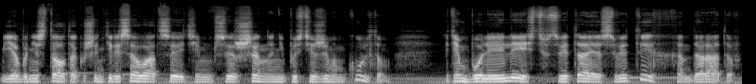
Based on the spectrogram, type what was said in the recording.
Я бы не стал так уж интересоваться этим совершенно непостижимым культом, и тем более лезть в святая святых хандаратов,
